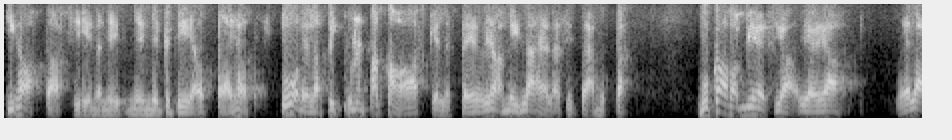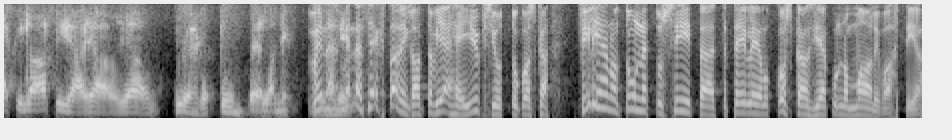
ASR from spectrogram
kihahtaa siinä, niin, niin, niin piti ottaa ihan tuolilla pikkuinen taka-askel, että ei ole ihan niin lähellä sitä, mutta mukava mies ja, ja, ja elää kyllä asiaa ja, ja työhönsä tumpeella. Niin, Mennään, niin, mennään Sextalin kautta vielä hei yksi juttu, koska Filihän on tunnettu siitä, että teillä ei ollut koskaan siellä kunnon maalivahtia.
